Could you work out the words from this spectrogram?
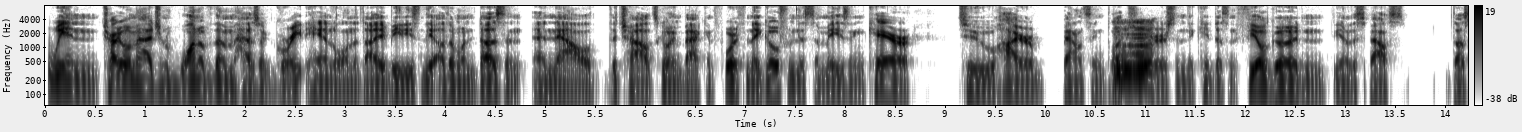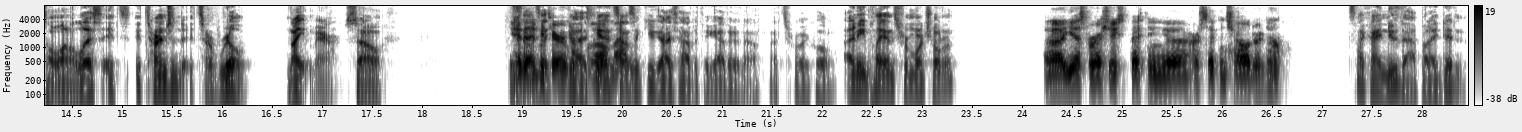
When try to imagine one of them has a great handle on the diabetes and the other one doesn't, and now the child's going back and forth, and they go from this amazing care to higher bouncing blood mm-hmm. sugars, and the kid doesn't feel good, and you know the spouse doesn't want to listen, it's it turns into it's a real nightmare. So yeah, that'd be like terrible. Guys, yeah, it sounds like you guys have it together though. That's really cool. Any plans for more children? Uh, yes, we're actually expecting uh, our second child right now. It's like I knew that, but I didn't.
